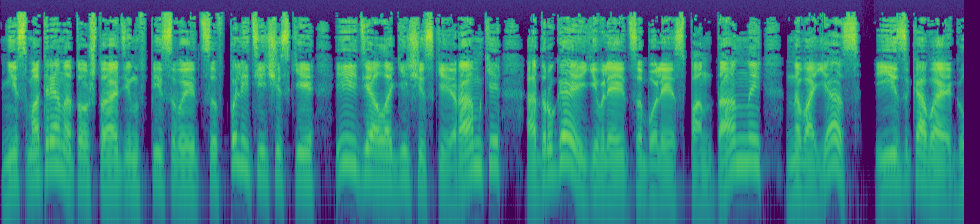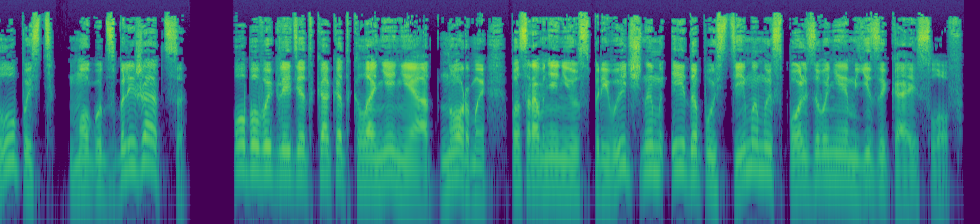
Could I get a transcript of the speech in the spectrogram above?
Несмотря на то, что один вписывается в политические и идеологические рамки, а другая является более спонтанной, новояз и языковая глупость могут сближаться. Оба выглядят как отклонение от нормы по сравнению с привычным и допустимым использованием языка и слов.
